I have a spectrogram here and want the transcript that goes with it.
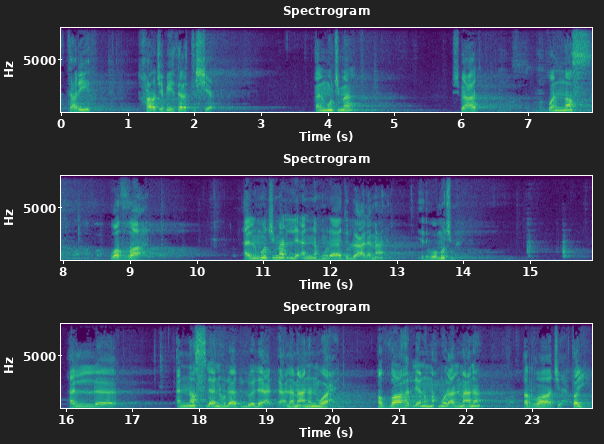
التعريف خرج به ثلاثة أشياء. المجمل إيش بعد؟ والنص والظاهر. المجمل لأنه لا يدل على معنى إذ هو مجمل. النص لأنه لا يدل على معنى واحد الظاهر لأنه محمول على المعنى الراجح. طيب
